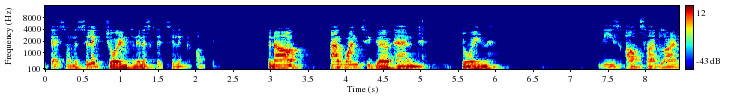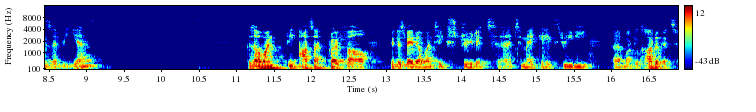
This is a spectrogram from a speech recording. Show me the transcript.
Okay, so I'm going to select join and then it's going to select object. So now I want to go and join these outside lines over here because I want the outside profile because maybe I want to extrude it uh, to make a 3D uh, model out of it.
